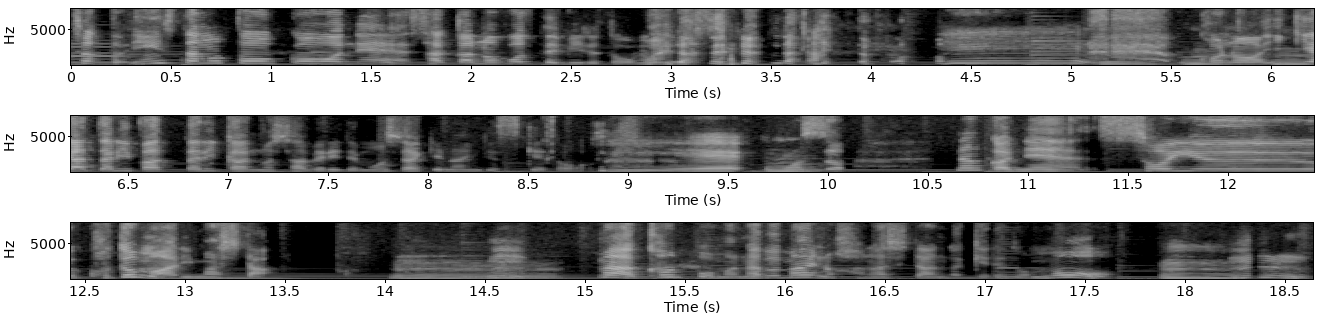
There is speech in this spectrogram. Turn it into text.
ちょっとインスタの投稿をね遡ってみると思い出せるんだけど、この行き当たりばったり感の喋りで申し訳ないんですけど、いいえ、もうそう。なんかねそういうこともありました。うん、うん、まあ漢方を学ぶ前の話なんだけれども、う、うんん、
